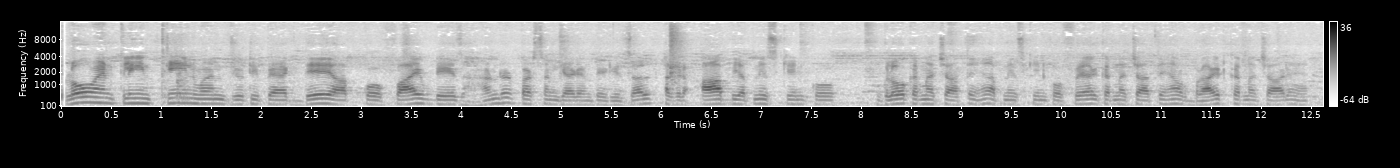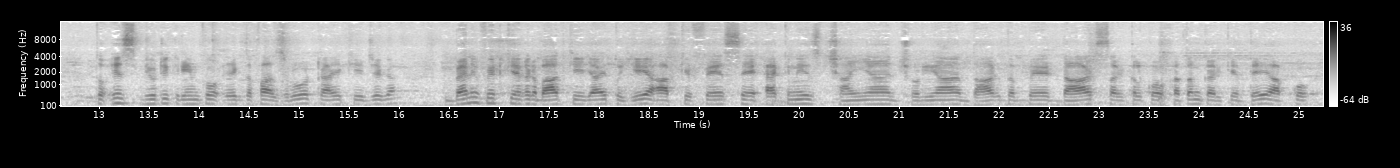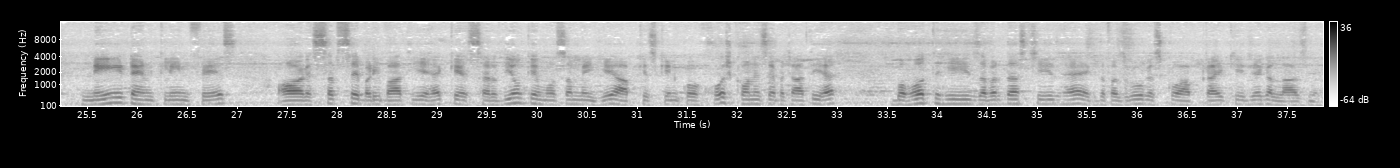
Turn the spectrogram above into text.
Glow and clean three in one beauty pack दे आपको five days hundred percent guarantee result अगर आप भी अपनी स्किन को ग्लो करना चाहते हैं, अपनी स्किन को फेयर करना चाहते हैं और ब्राइट करना चाह रहे हैं तो इस ब्यूटी क्रीम को एक दफ़ा ज़रूर ट्राई कीजिएगा। बेनिफिट की अगर बात की जाए तो ये आपके फेस से एक्नीज छाइयाँ झुरियाँ दाग धब्बे डार्क सर्कल को ख़त्म करके दे आपको नीट एंड क्लीन फेस और सबसे बड़ी बात यह है कि सर्दियों के मौसम में ये आपकी स्किन को खुश्क होने से बचाती है। बहुत ही ज़बरदस्त चीज़ है। एक दफ़ा ज़रूर इसको आप ट्राई कीजिएगा लाजमी।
